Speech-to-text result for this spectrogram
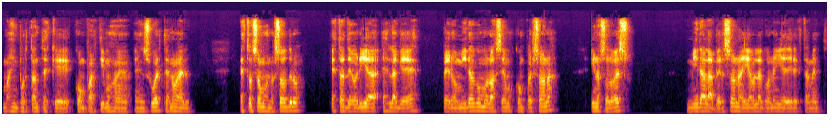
más importantes que compartimos en, suerte, ¿no? El, estos somos nosotros, esta teoría es la que es, pero mira cómo lo hacemos con personas y no solo eso, mira a la persona y habla con ella directamente,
